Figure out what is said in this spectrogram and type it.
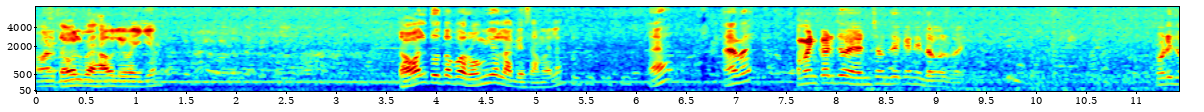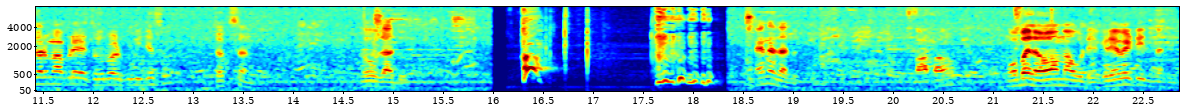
અમારે ધવલભાઈ હાવ લેવાઈ ગયા. ધવલ તું તો રોમિયો લાગે સામેલા હે? હે? ભાઈ? કમેન્ટ કરજો હેન્ડસમ છે કે નહીં ધવલભાઈ? થોડી જ વારમાં આપણે ચોરવાડ પૂરી જશું જંકશન. બહુ જાદુ. હે ને દાદુ બાપા મોબાઈલ હવામાં ઉડે ગ્રેવિટી જ નથી.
